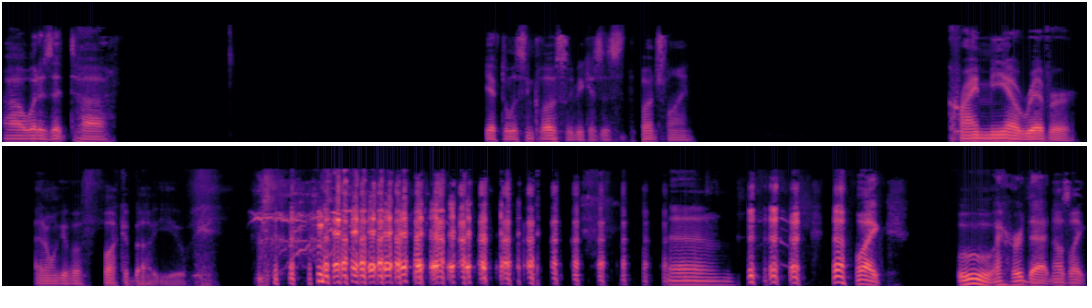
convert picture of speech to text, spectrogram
uh, what is it? Uh, You have to listen closely because this is the punchline. Crimea River. I don't give a fuck about you. Um, like, ooh, I heard that. And I was like,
